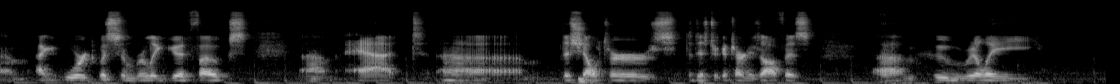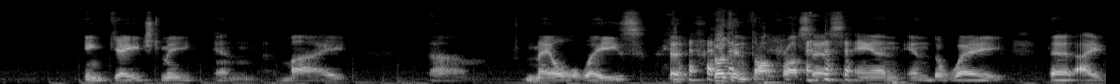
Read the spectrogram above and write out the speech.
Um, I worked with some really good folks um, at um, the shelters, the district attorney's office, um, who really engaged me in my um, male ways, both in thought process and in the way that I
